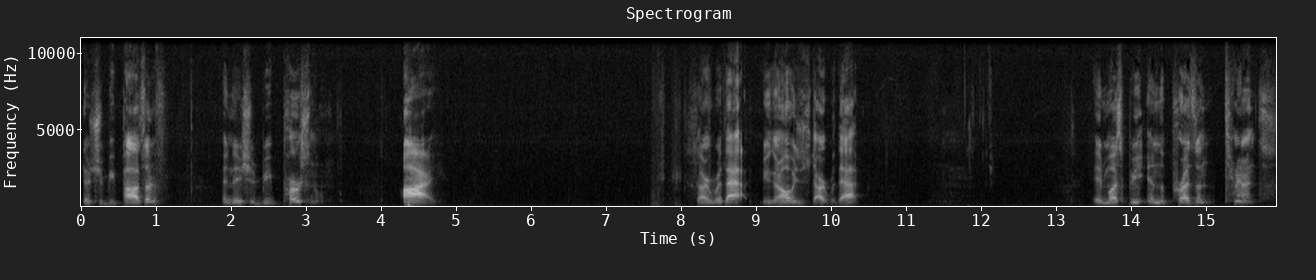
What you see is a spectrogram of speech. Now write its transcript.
They should be positive and they should be personal. I. Start with that. You can always start with that. It must be in the present tense.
